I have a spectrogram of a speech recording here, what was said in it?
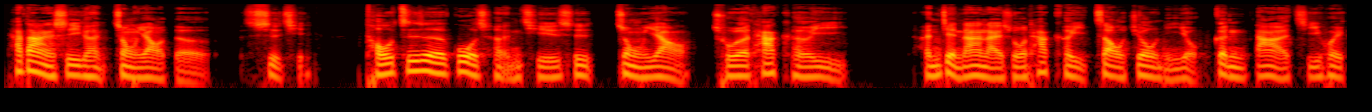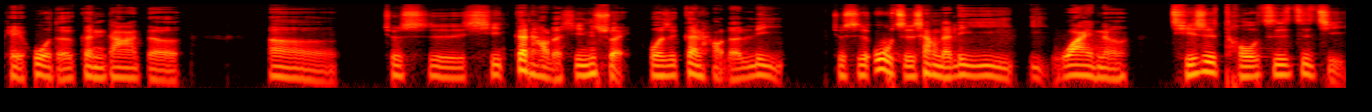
它当然是一个很重要的事情。投资的过程其实是重要，除了它可以很简单的来说，它可以造就你有更大的机会，可以获得更大的呃，就是薪更好的薪水，或是更好的利，就是物质上的利益以外呢，其实投资自己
